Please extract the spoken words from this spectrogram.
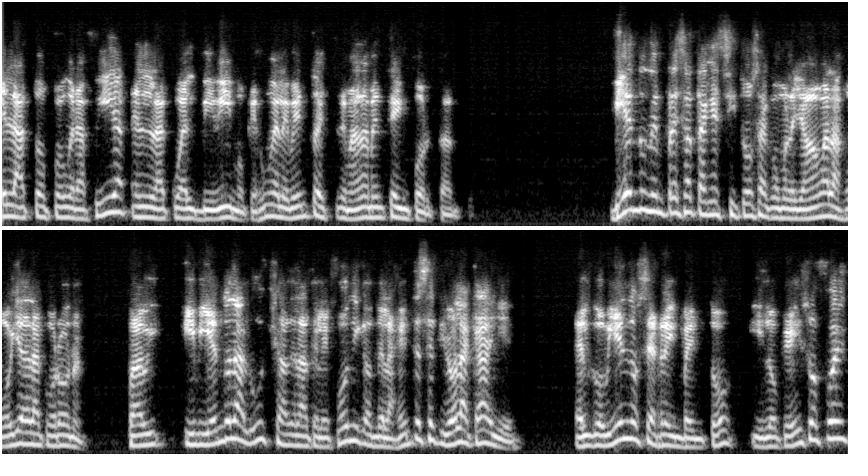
en la topografía en la cual vivimos, que es un elemento extremadamente importante. Viendo una empresa tan exitosa como le llamaba la joya de la corona, y viendo la lucha de la telefónica donde la gente se tiró a la calle, el gobierno se reinventó y lo que hizo fue,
